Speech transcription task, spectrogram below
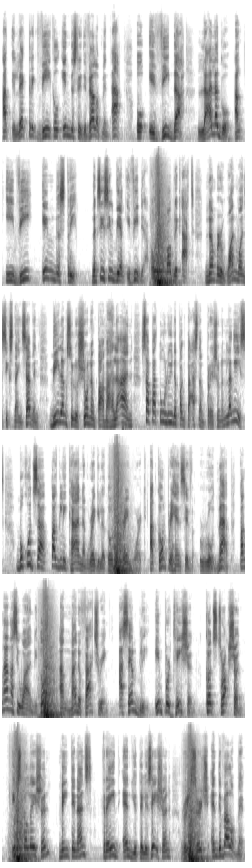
at Electric Vehicle Industry Development Act o EVIDA, lalago ang EV industry. Nagsisilbi ang EVIDA o Republic Act No. 11697 bilang solusyon ng pamahalaan sa patuloy na pagtaas ng presyo ng langis. Bukod sa paglikha ng regulatory framework at comprehensive roadmap, pangangasiwaan nito ang manufacturing, assembly, importation, construction, installation, maintenance, trade and utilization, research and development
